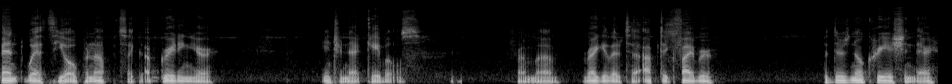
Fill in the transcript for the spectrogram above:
bandwidth you open up. It's like upgrading your internet cables from uh, regular to optic fiber. But there's no creation there.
